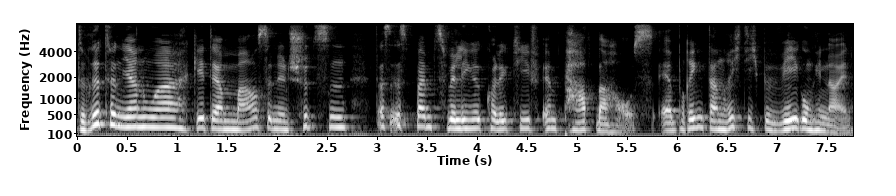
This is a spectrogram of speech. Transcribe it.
3. Januar geht der Mars in den Schützen, das ist beim Zwillinge-Kollektiv im Partnerhaus. Er bringt dann richtig Bewegung hinein.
